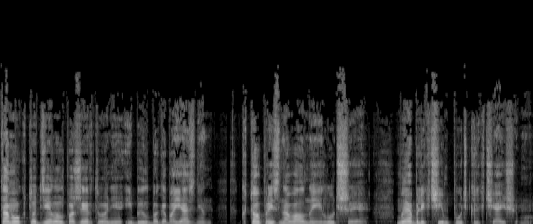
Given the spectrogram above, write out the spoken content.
Тому, кто делал пожертвования и был богобоязнен, кто признавал наилучшее, мы облегчим путь к легчайшему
